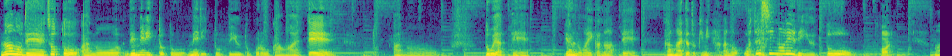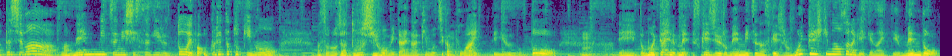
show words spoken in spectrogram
なので、ちょっと、あの、デメリットとメリットっていうところを考えて、あの、どうやってやるのがいいかなって考えたときに、あの、私の例で言うと、はい。私は、まあ、綿密にしすぎると、やっぱ遅れた時の、まあ、その、じゃあどうしようみたいな気持ちが怖いっていうのと、うん、えっ、ー、と、もう一回スケジュール、綿密なスケジュールをもう一回引き直さなきゃいけないっていう面倒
